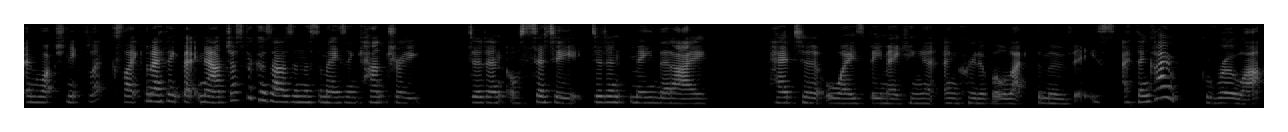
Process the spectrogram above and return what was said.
and watch netflix. Like when i think back now just because i was in this amazing country didn't or city didn't mean that i had to always be making it incredible like the movies. I think i grew up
